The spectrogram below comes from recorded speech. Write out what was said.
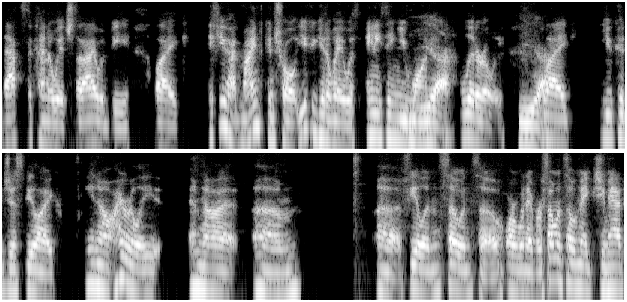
That's the kind of witch that I would be. Like, if you had mind control, you could get away with anything you want. Yeah. Literally. Yeah. Like you could just be like, you know, I really am not um uh feeling so and so or whatever. So and so makes you mad.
